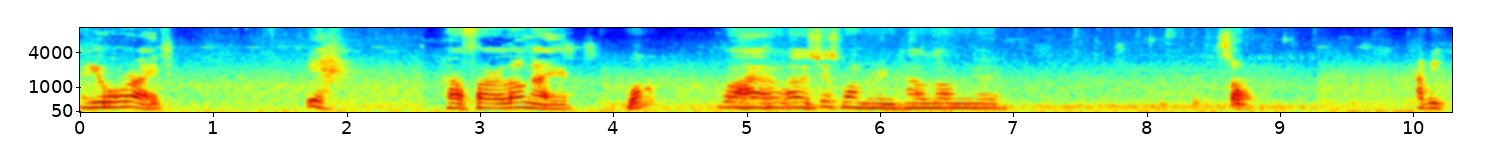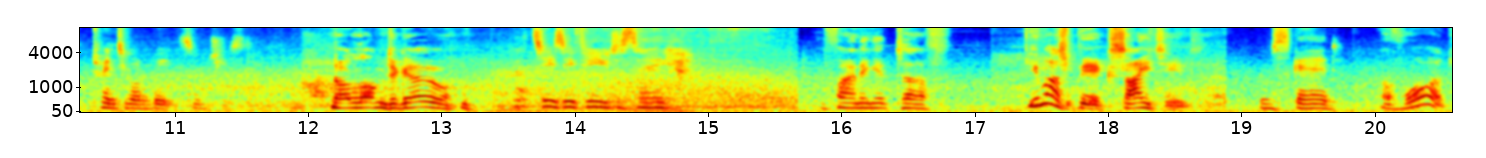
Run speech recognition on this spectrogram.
Are you all right? Yeah. How far along are you? What? Well, I, I was just wondering how long. Uh... Sorry, I'll be 21 weeks on Tuesday. not long to go. That's easy for you to say. You're finding it tough. You must be excited. I'm scared. Of what?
